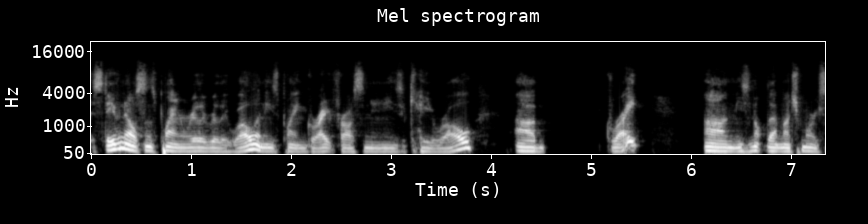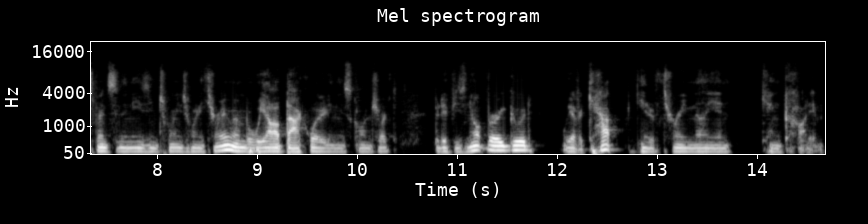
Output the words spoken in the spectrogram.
Steven Nelson's playing really, really well, and he's playing great for us, and he's a key role. Um, great. Um, he's not that much more expensive than he is in 2023. Remember, we are backloading this contract, but if he's not very good, we have a cap hit of three million, can cut him.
